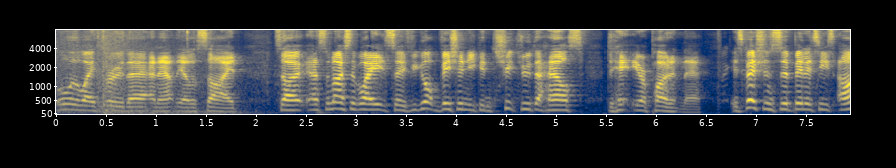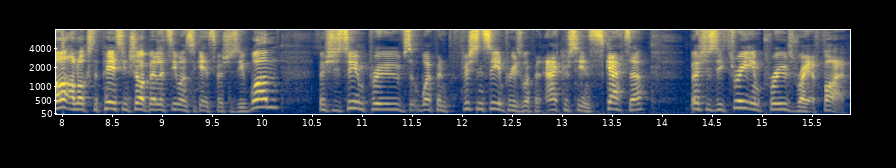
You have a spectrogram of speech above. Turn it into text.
All the way through there and out the other side. So that's a nice way. So if you've got vision, you can shoot through the house to hit your opponent there. Its abilities are unlocks the piercing shot ability once it gets veterancy 1. Veterancy 2 improves weapon efficiency, improves weapon accuracy and scatter. Veterancy 3 improves rate of fire.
